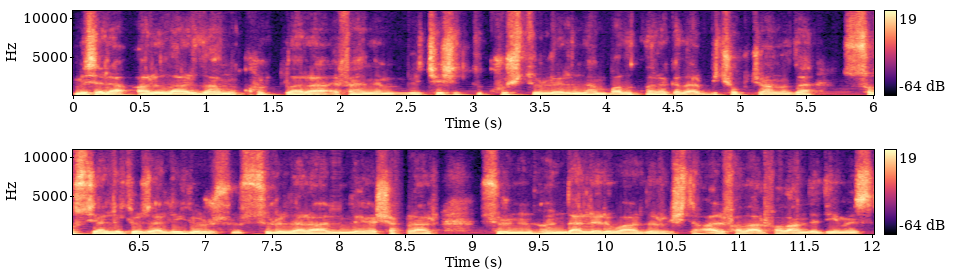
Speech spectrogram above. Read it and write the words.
mesela arılardan kurtlara, efendim çeşitli kuş türlerinden balıklara kadar birçok canlıda sosyallik özelliği görürsünüz. Sürüler halinde yaşarlar, sürünün önderleri vardır, işte alfalar falan dediğimiz.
